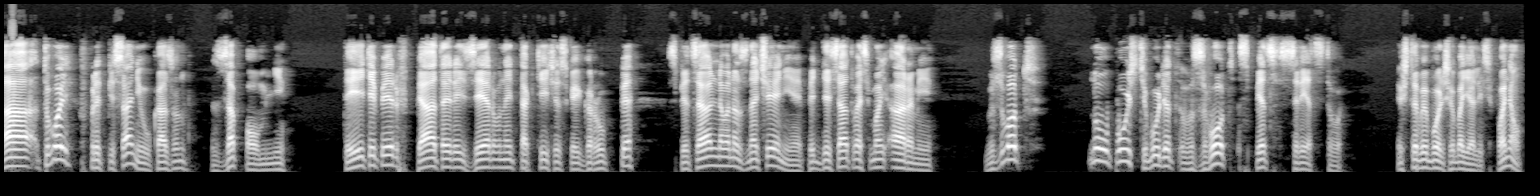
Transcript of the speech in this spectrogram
А твой в предписании указан. Запомни. Ты теперь в пятой резервной тактической группе специального назначения 58-й армии. Взвод ну, пусть будет взвод спецсредств. И чтобы больше боялись, понял?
